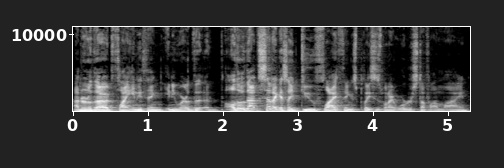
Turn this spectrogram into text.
I don't know that I would fly anything anywhere. The, although that said, I guess I do fly things places when I order stuff online.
